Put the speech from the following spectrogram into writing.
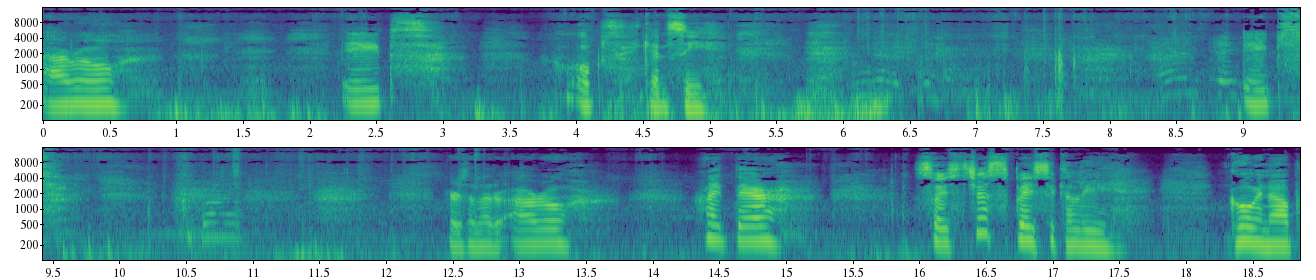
Arrow, apes. Oops, you can see. Apes. There's another arrow right there. So it's just basically going up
